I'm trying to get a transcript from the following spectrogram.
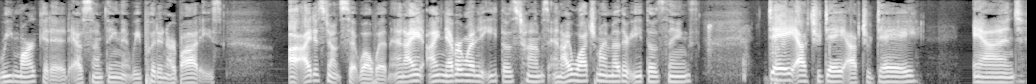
remarketed as something that we put in our bodies, I, I just don't sit well with. And I, I never wanted to eat those tums. And I watch my mother eat those things day after day after day. And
